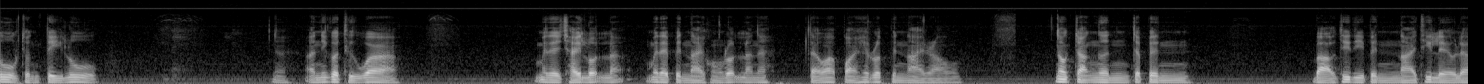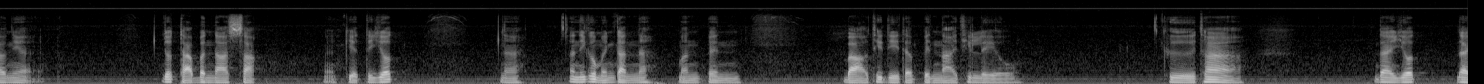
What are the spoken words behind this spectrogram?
ลูกจนตีลูกนะอันนี้ก็ถือว่าไม่ได้ใช้รถแล้วไม่ได้เป็นนายของรถแล้วนะแต่ว่าปล่อยให้รถเป็นนายเรา นอกจากเงินจะเป็น บ่าวที่ดีเป็นนายที่เลวแล้วเนี่ยยศถาบรรดาศักดิ์เกียรติยศนะอันนี้ก็เหมือนกันนะ มันเป็นบ่าวที่ดีแต่เป็นนายที่เลว คือถ้าได้ยศได้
